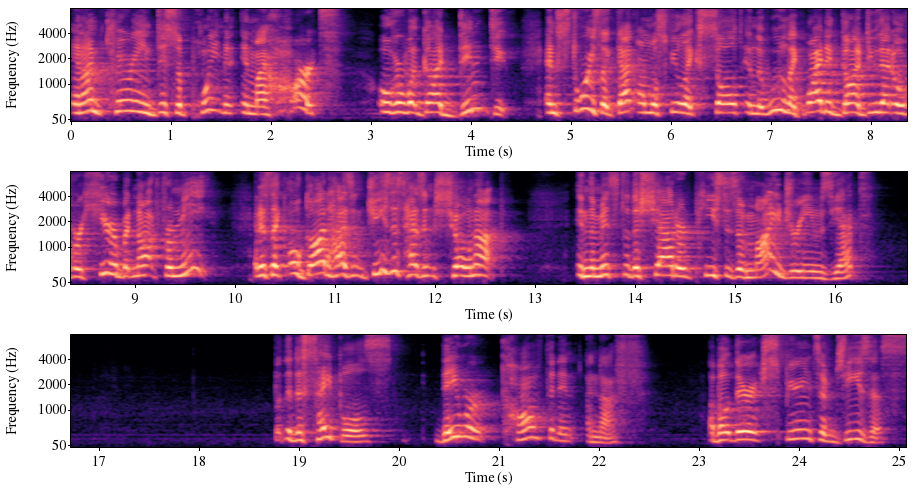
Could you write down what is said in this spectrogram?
And I'm carrying disappointment in my heart over what God didn't do. And stories like that almost feel like salt in the wound. Like, why did God do that over here, but not for me? And it's like, oh, God hasn't, Jesus hasn't shown up in the midst of the shattered pieces of my dreams yet. But the disciples, they were confident enough about their experience of Jesus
